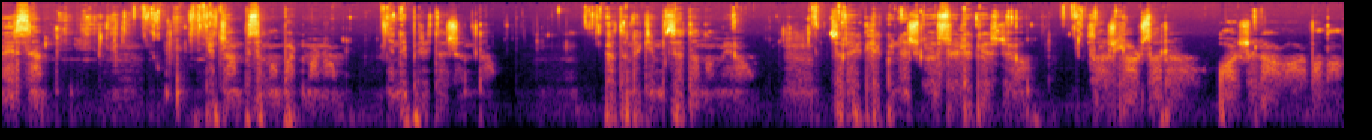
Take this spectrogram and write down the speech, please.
Neyse. Geçen bizim apartmana yeni biri taşındı. Kadını kimse tanımıyor. Sürekli güneş gözlüğüyle geziyor. Saçlar sarı, ojeler var falan.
